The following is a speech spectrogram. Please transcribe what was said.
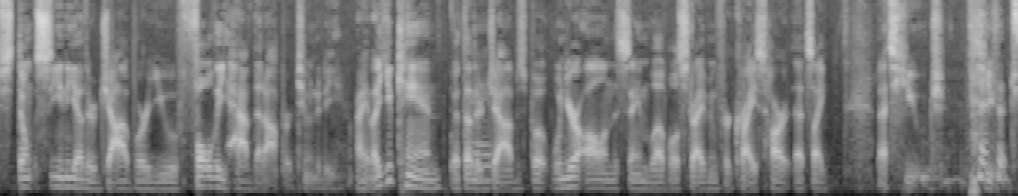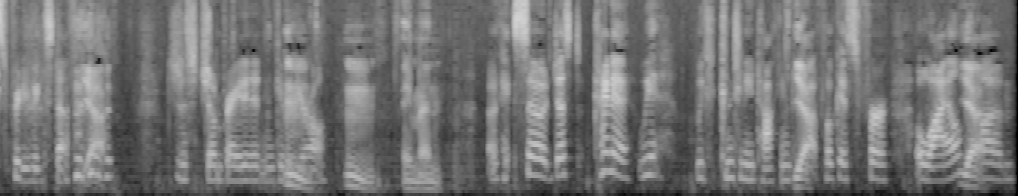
just don't see any other job where you fully have that opportunity, right? Like you can with other Right. jobs, but when you're all on the same level, striving for Christ's heart, that's like, that's huge. Huge. That's pretty big stuff. Yeah. just jump right in and give it your all. Mm, amen. Okay, so just kind of we we could continue talking Yeah. about focus for a while. Yeah. Um,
